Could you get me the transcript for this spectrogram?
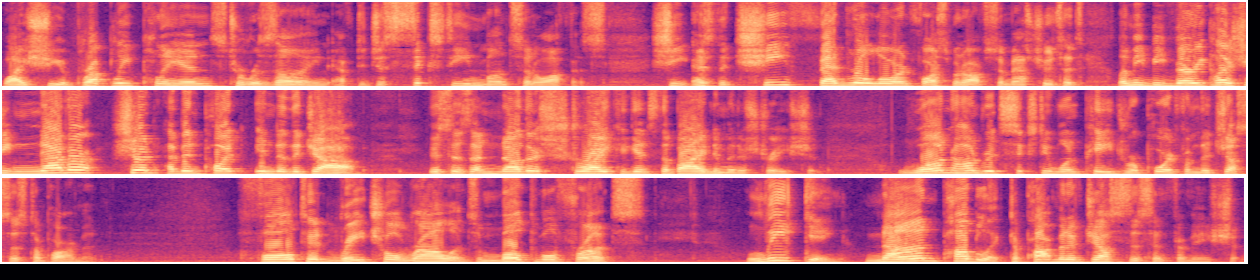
why she abruptly plans to resign after just 16 months in office. She, as the chief federal law enforcement officer of Massachusetts, let me be very clear, she never should have been put into the job. This is another strike against the Biden administration. 161 page report from the Justice Department faulted Rachel Rollins, multiple fronts, leaking non public Department of Justice information,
